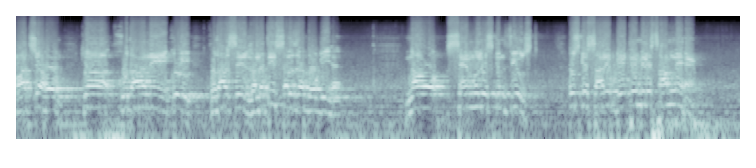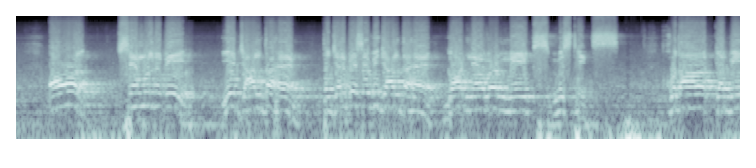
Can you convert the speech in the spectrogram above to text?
بادشاہ ہو؟ کیا خدا نے کوئی خدا سے غلطی سرزد ہو گئی ہے؟ ناؤ سیمول از کنفیوزڈ اس کے سارے بیٹے میرے سامنے ہیں۔ اور سیمول نبی یہ جانتا ہے، تجربے سے بھی جانتا ہے گاڈ نیور میکس مسٹیکس خدا کبھی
